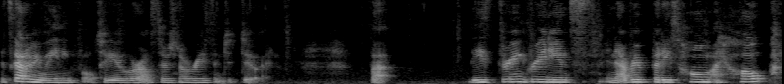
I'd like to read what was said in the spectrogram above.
It's got to be meaningful to you or else there's no reason to do it. But these three ingredients in everybody's home, I hope.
